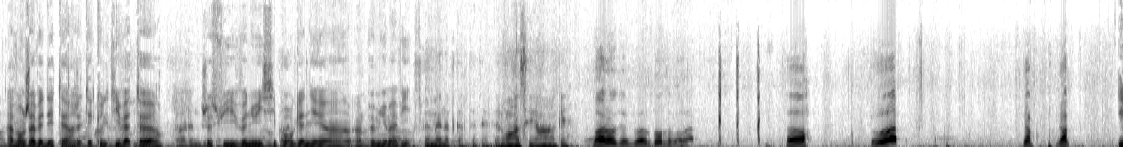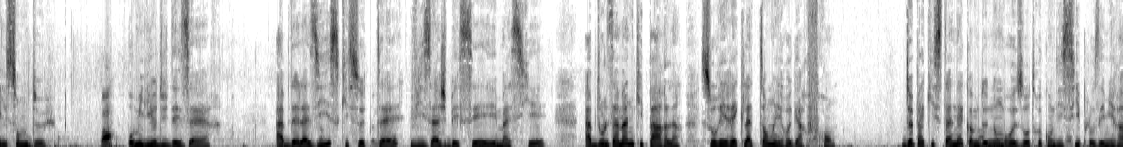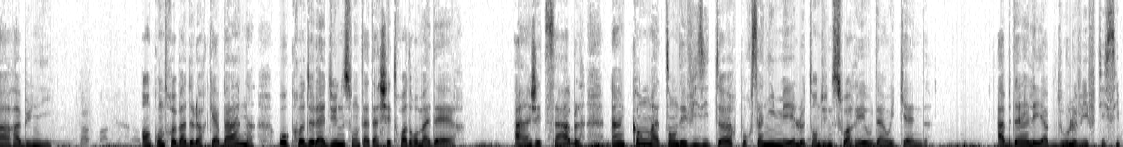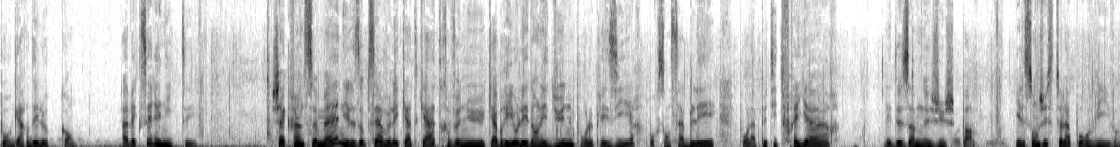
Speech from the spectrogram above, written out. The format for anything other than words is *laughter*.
Avant, j'avais des terres, j'étais cultivateur. Je suis venu ici pour gagner un, peu mieux ma vie. Ils sont deux, ah. au milieu du désert. Abdelaziz qui se tait, visage baissé et émacié. Abdul Zaman qui parle, sourire éclatant et regard franc. Deux Pakistanais comme de nombreux autres condisciples aux Émirats arabes unis. En contrebas de leur cabane, au creux de la dune sont attachés trois dromadaires. À un jet de sable, un camp attend des visiteurs pour s'animer le temps d'une soirée ou d'un week-end. Abdel et Abdul vivent ici pour garder le camp, avec sérénité. Chaque fin de semaine, ils observent les 4x4 venus cabrioler dans les dunes pour le plaisir, pour s'ensabler, pour la petite frayeur. Les deux hommes ne jugent pas. Ils sont juste là pour vivre.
